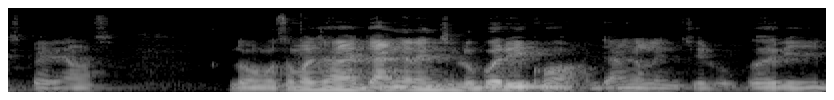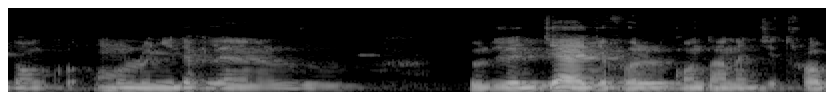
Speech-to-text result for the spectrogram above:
expérience. Donc sama genre jàng donc trop.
